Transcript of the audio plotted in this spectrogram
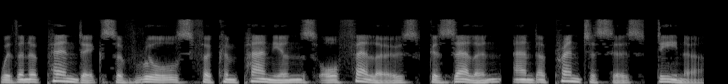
with an appendix of rules for companions or fellows Gesellen, and apprentices Diener.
